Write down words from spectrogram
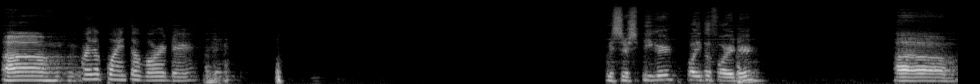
Um, For the point of order. Mr. Speaker, point of order. um,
